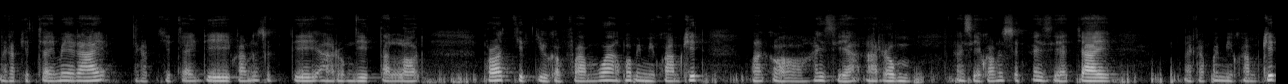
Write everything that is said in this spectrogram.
นะครับจิตใจไม่ร้ายนะครับจิตใจดีความรู้สึกดีอารมณ์ดีตลอด เพราะจิตอยู่กับความว่าง เพราะไม่มีความคิด มาก่อให้เสียอารมณ์ ให้เสียความรู้สึกให้เสียใจนะครับไม่มีความคิด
